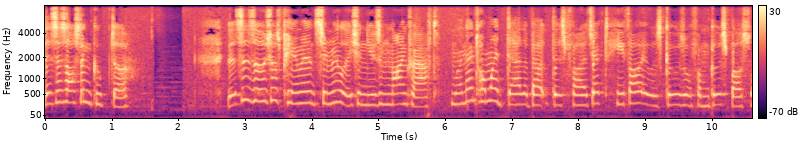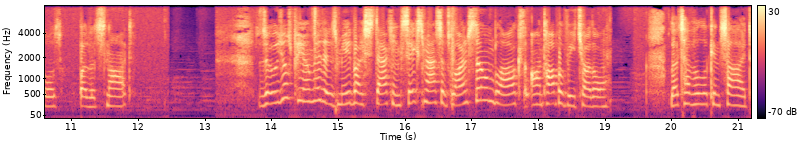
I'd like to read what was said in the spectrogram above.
This is Austin Gupta. This is Djoser's pyramid simulation using Minecraft. When I told my dad about this project, he thought it was Gozer from Ghostbusters, but it's not. Djoser's pyramid is made by stacking six massive limestone blocks on top of each other. Let's have a look inside.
